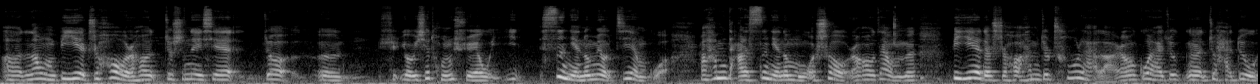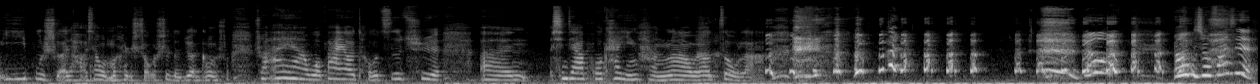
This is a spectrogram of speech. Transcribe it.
呃等到我们毕业之后，然后就是那些就呃。学有一些同学，我一四年都没有见过，然后他们打了四年的魔兽，然后在我们毕业的时候，他们就出来了，然后过来就嗯，就还对我依依不舍，就好像我们很熟似的，就要跟我说说，哎呀，我爸要投资去嗯新加坡开银行了，我要走了，然后然后你就发现。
